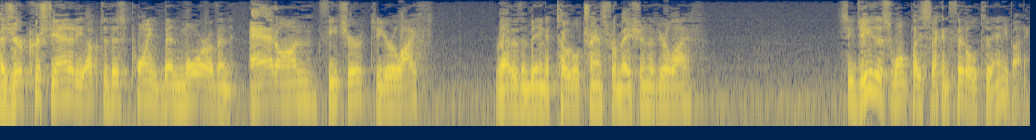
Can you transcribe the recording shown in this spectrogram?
Has your Christianity up to this point been more of an add on feature to your life rather than being a total transformation of your life? See, Jesus won't play second fiddle to anybody.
